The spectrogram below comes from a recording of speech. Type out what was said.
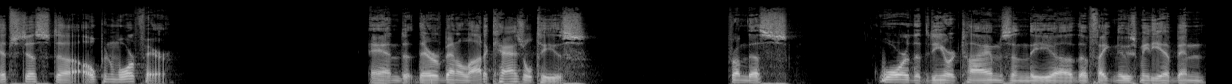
it's just uh, open warfare. And there have been a lot of casualties from this war that the New York Times and the uh, the fake news media have been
